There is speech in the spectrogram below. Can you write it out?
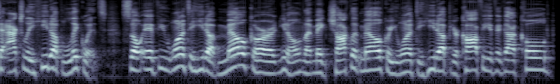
to actually heat up liquids. So if you wanted to heat up milk or, you know, like make chocolate milk, or you wanted to heat up your coffee if it got cold,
